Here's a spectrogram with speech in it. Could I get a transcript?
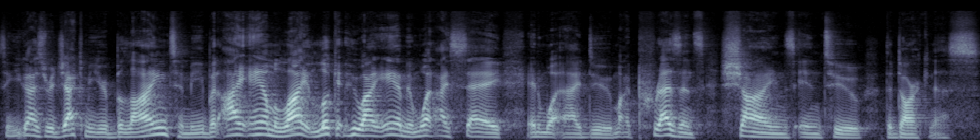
saying, You guys reject me, you're blind to me, but I am light. Look at who I am and what I say and what I do. My presence shines into the darkness.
